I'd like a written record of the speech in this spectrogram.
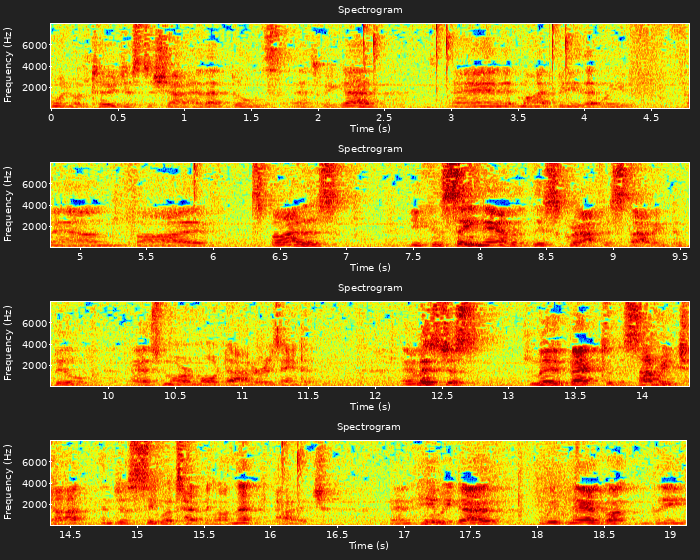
point or two just to show how that builds as we go. And it might be that we've found five spiders. You can see now that this graph is starting to build as more and more data is entered. Now let's just move back to the summary chart and just see what's happening on that page. And here we go. We've now got the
